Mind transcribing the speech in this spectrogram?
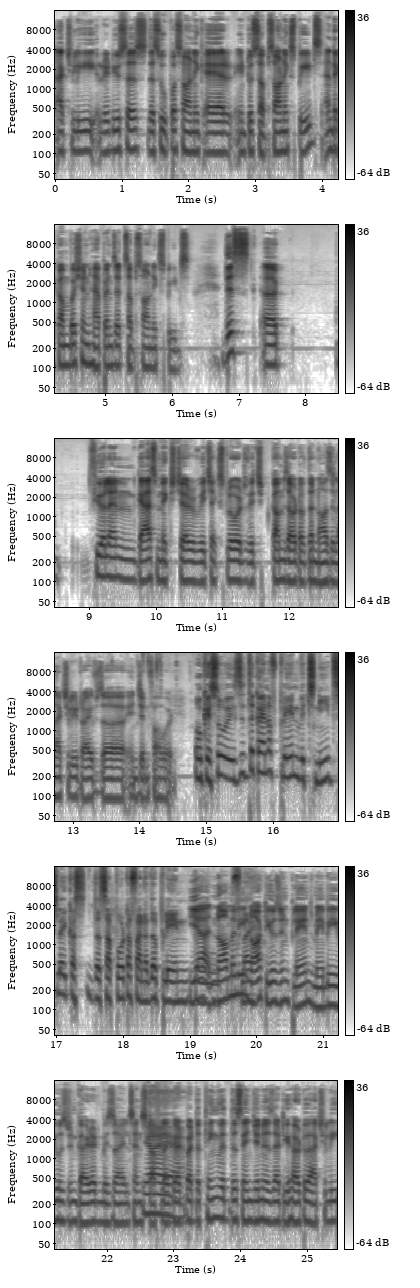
actually reduces the supersonic air into subsonic speeds and the combustion happens at subsonic speeds. This uh, fuel and gas mixture which explodes which comes out of the nozzle actually drives the engine forward okay. So is it the kind of plane which needs like a the support of another plane? yeah normally fly? not used in planes maybe used in guided missiles and Yeah, stuff yeah, like yeah. that but the thing with this engine is that you have to actually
